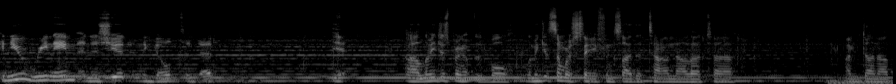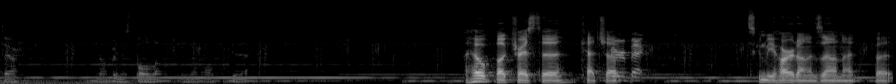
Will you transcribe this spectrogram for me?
Can you rename initiate in the guild to dead? Yeah. Uh, let me just bring up this bowl. Let me get somewhere safe inside the town now that uh, I'm done out there. And I'll bring this bowl up I hope Buck tries to catch Be up. right back. It's gonna be hard on his own, I- but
